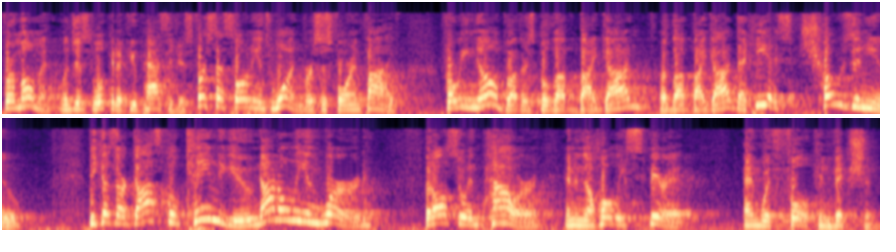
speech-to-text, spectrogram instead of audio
For a moment, we'll just look at a few passages. 1 Thessalonians 1, verses 4 and 5. For we know, brothers beloved by God, or loved by God, that he has chosen you because our gospel came to you not only in word, but also in power and in the Holy Spirit and with full conviction.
